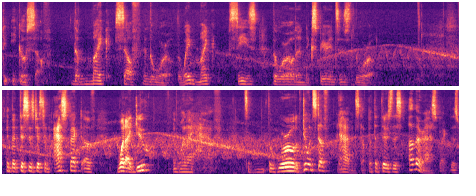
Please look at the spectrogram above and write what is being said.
the ego self, the Mike self in the world, the way Mike sees the world and experiences the world. And that this is just an aspect of what I do and what I have. It's the world of doing stuff and having stuff, but that there's this other aspect, this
